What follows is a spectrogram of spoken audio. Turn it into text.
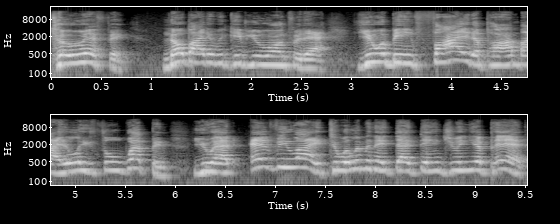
terrific. Nobody would give you wrong for that. You were being fired upon by a lethal weapon. You had every right to eliminate that danger in your path.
